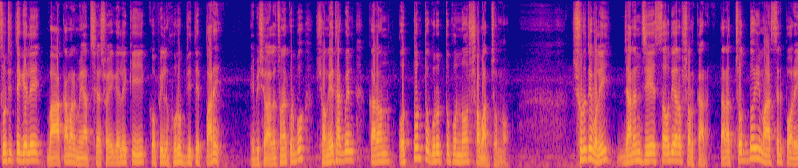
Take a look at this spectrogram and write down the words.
ছুটিতে গেলে বা আকামার মেয়াদ শেষ হয়ে গেলে কি কপিল হুরুপ দিতে পারে? এ বিষয়ে আলোচনা করব। সঙ্গেই থাকবেন, কারণ অত্যন্ত গুরুত্বপূর্ণ সবার জন্য। শুরুতে বলি, জানেন যে সৌদি আরব সরকার, তারা চোদ্দোই মার্চের পরে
